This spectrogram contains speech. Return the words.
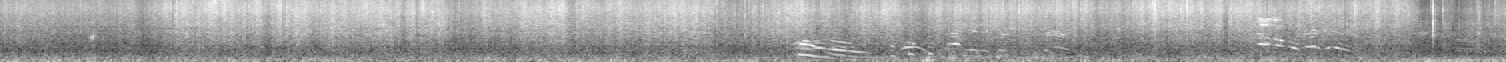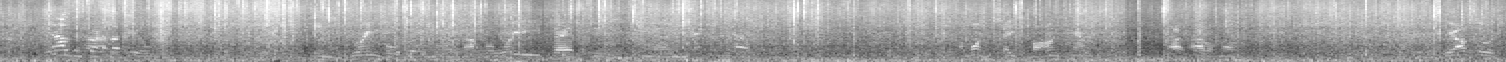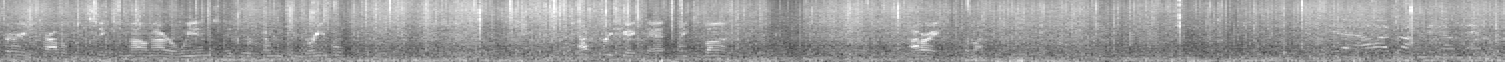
Oh, oh, that hit it for sure. Another one right there. That was in front of us. In Greenville. I believe that is in, I want to say Bond County. I, I don't know. We also experienced probably 60 mile an hour winds as we were coming through Greenville. I appreciate that. Thanks a bunch. All right. Bye-bye. Yeah, I'll drop him in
